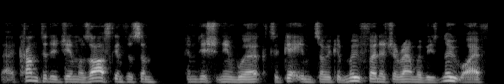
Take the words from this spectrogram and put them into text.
that had come to the gym, was asking for some conditioning work to get him so he could move furniture around with his new wife.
